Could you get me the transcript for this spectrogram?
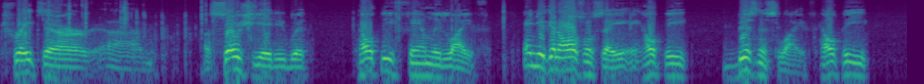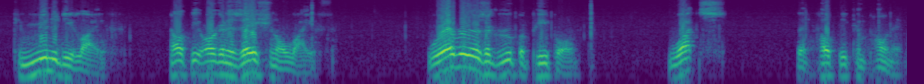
traits that are um, associated with healthy family life. And you can also say a healthy business life, healthy community life, healthy organizational life. Wherever there's a group of people, what's the healthy component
